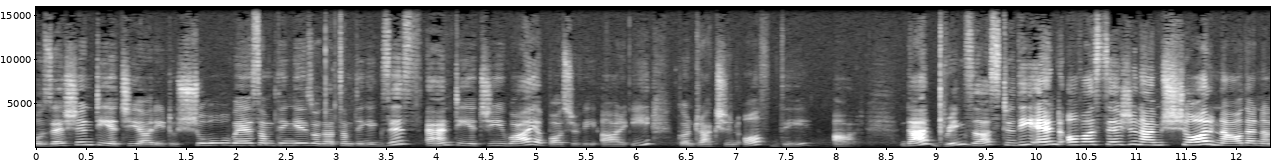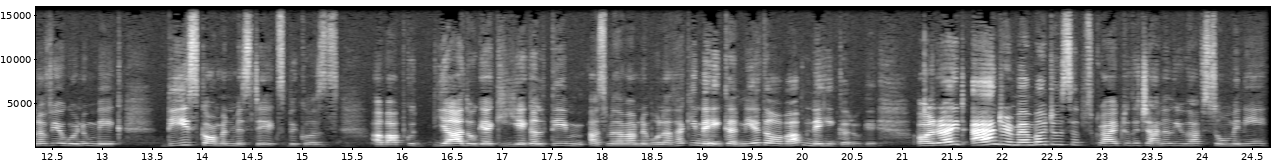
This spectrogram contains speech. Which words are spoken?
possession T H E R E to show apostrophe re contraction of they are. That brings us to the end of our session. I'm sure now that none of you are going to make these common mistakes because अब आपको याद हो गया कि ये गलती अस्मिता मैम ने बोला था कि नहीं करनी है तो अब आप नहीं करोगे। All right and remember to subscribe to the channel you have so many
